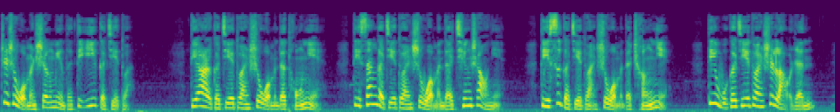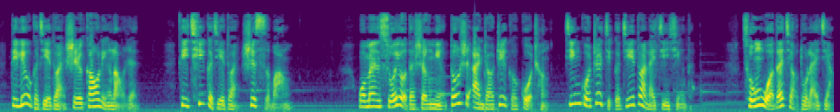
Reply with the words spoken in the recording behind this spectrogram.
这是我们生命的第一个阶段。第二个阶段是我们的童年，第三个阶段是我们的青少年，第四个阶段是我们的成年。第五个阶段是老人，第六个阶段是高龄老人，第七个阶段是死亡。我们所有的生命都是按照这个过程，经过这几个阶段来进行的。从我的角度来讲，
